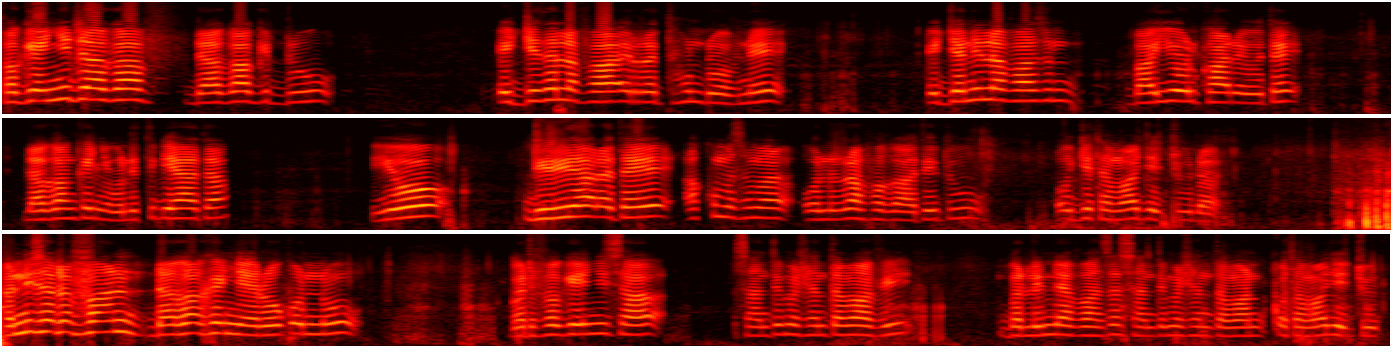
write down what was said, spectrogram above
fageenyi daagaaf daagaa gidduu ejjeta lafaa irratti hundoofne ejjanni lafaa sun baay'ee ol kaadha yoo ta'e daagaan keenya walitti dhiyaata yoo diriiraadha ta'e akkuma sama walirraa fagaateetu hojjetamaa jechuudha. Inni sadaffaan daagaa keenya yeroo qonnu gadi fageenyi isaa saantima shantamaa fi bal'inni afaansaa saantima shantamaan qotamaa jechuudha.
